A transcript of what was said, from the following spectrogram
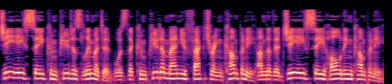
GEC Computers Limited was the computer manufacturing company under the GEC Holding Company.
